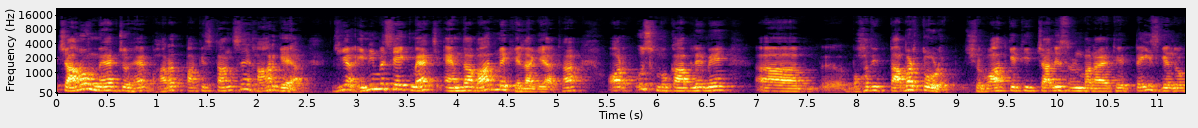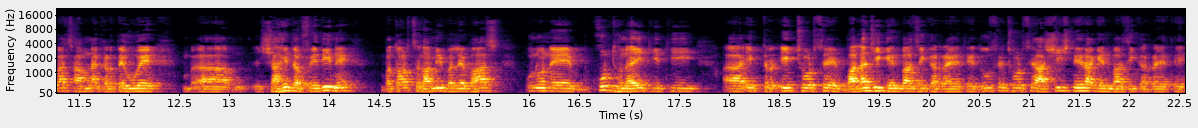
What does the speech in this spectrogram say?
चारों मैच जो है भारत पाकिस्तान से हार गया। जी हाँ इन्हीं में से एक मैच अहमदाबाद में खेला गया था और उस मुकाबले में आ, बहुत ही ताबड़तोड़ शुरुआत की थी। 40 रन बनाए थे 23 गेंदों का सामना करते हुए आ, शाहिद अफरीदी ने बतौर सलामी बल्लेबाज उन्होंने खूब धुनाई की थी। एक तर, एक छोर से बालाजी गेंदबाजी कर रहे थे दूसरे छोर से आशीष नेहरा गेंदबाजी कर रहे थे।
